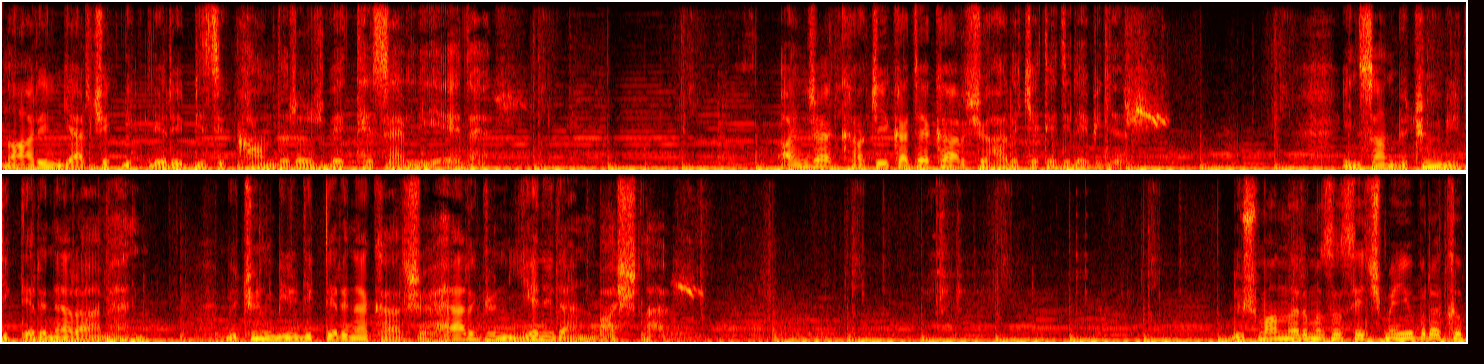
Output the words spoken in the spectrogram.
Narin gerçeklikleri bizi kandırır ve teselli eder. Ancak hakikate karşı hareket edilebilir. İnsan bütün bildiklerine rağmen, bütün bildiklerine karşı her gün yeniden başlar.'' Düşmanlarımızı seçmeyi bırakıp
